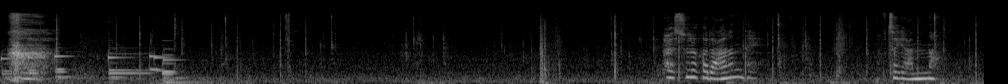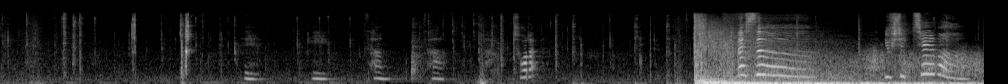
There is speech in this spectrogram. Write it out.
발소리가 나는데. 갑자기 안나 1, 2, 3, 4, 4 죽어라 nice! 67번.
